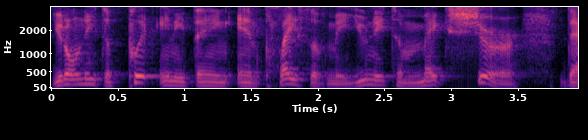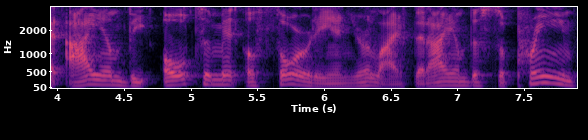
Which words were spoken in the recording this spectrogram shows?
You don't need to put anything in place of me. You need to make sure that I am the ultimate authority in your life, that I am the supreme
